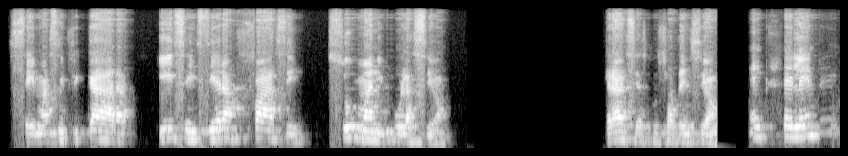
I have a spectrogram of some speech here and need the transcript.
se masificara y se hiciera fácil su manipulación. Gracias por su atención. Excelente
